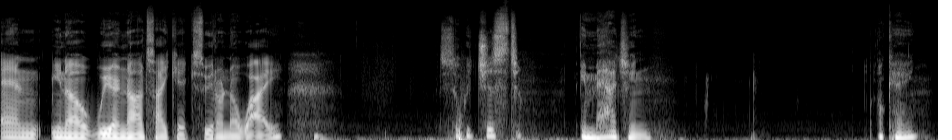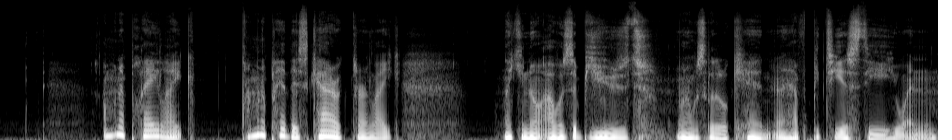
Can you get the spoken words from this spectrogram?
And, you know, we are not psychics, we don't know why. So we just imagine okay, I'm gonna play like I'm gonna play this character like like you know I was abused when I was a little kid and I have PTSD when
